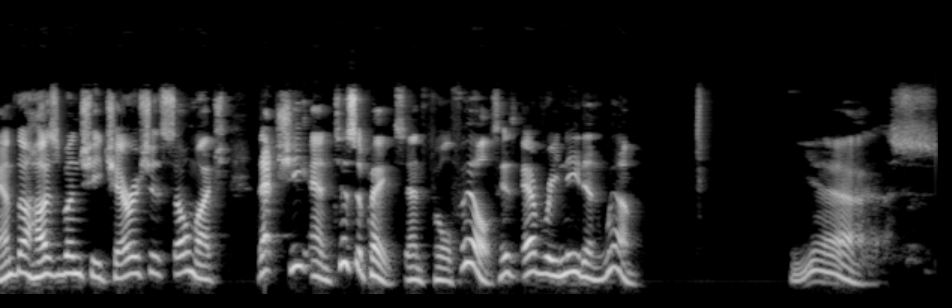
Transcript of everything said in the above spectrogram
and the husband she cherishes so much that she anticipates and fulfills his every need and whim. Yes,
